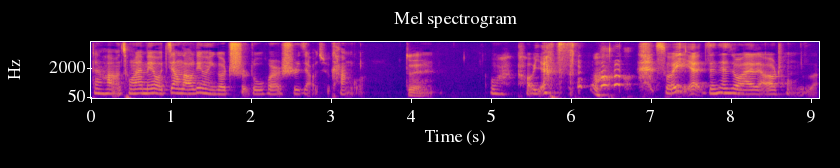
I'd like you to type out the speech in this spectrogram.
但好像从来没有降到另一个尺度或者视角去看过。对。哇，好严肃！所以今天就来聊聊虫子。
